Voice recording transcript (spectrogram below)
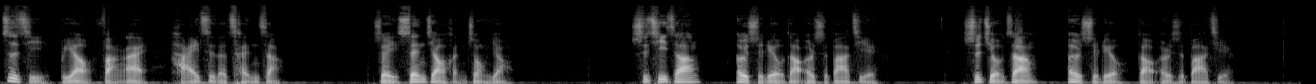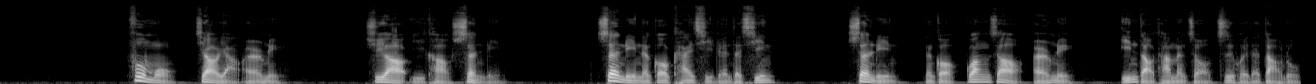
自己不要妨碍孩子的成长，所以身教很重要。十七章二十六到二十八节，十九章二十六到二十八节，父母教养儿女需要依靠圣灵，圣灵能够开启人的心，圣灵能够光照儿女，引导他们走智慧的道路。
